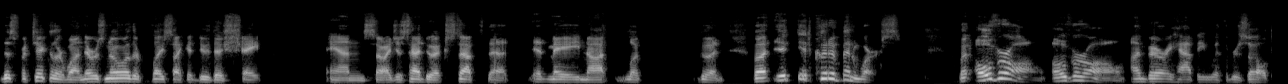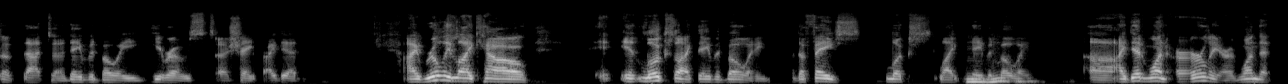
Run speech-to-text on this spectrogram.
this particular one, there was no other place I could do this shape, and so I just had to accept that it may not look good, but it, it could have been worse. But overall, overall, I'm very happy with the result of that uh, David Bowie Heroes uh, shape I did. I really like how it, it looks like David Bowie. The face looks like David Mhm. Bowie. Uh, I did one earlier, one that,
